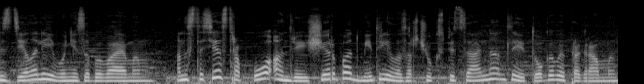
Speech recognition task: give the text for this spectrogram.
сделали его незабываемым. Анастасия Стропко, Андрей Щерба, Дмитрий Лазарчук специально для итоговой программы.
